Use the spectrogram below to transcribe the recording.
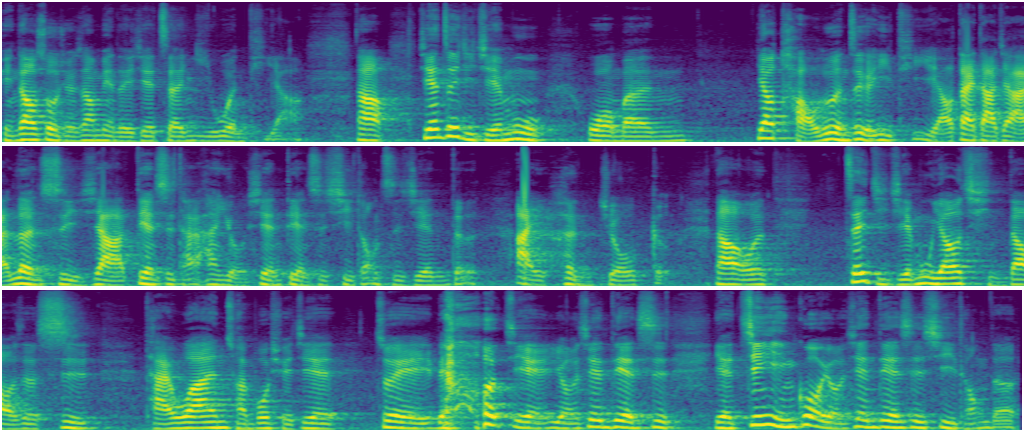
频道授权上面的一些争议问题啊？那今天这集节目我们要讨论这个议题，也要带大家来认识一下电视台和有线电视系统之间的爱恨纠葛。那我这集节目邀请到的是台湾传播学界。最了解有线电视，也经营过有线电视系统的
